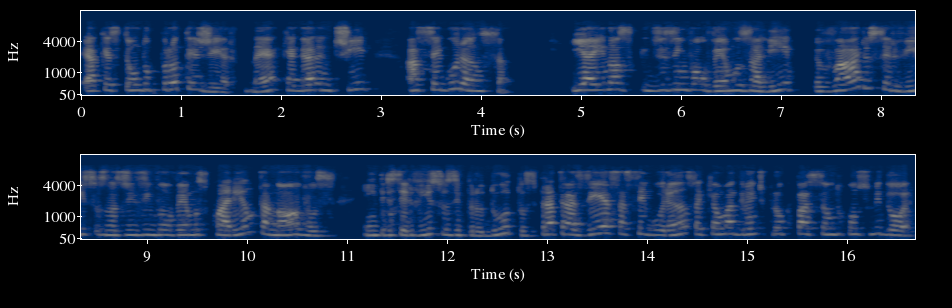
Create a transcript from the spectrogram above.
é a questão do proteger, né? Que é garantir a segurança. E aí nós desenvolvemos ali vários serviços, nós desenvolvemos 40 novos entre serviços e produtos para trazer essa segurança que é uma grande preocupação do consumidor.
